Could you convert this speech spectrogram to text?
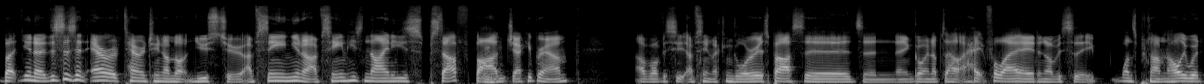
but you know, this is an era of Tarantino I'm not used to. I've seen, you know, I've seen his '90s stuff, but Jackie Brown. I've obviously I've seen like Inglourious Basterds and, and going up to like, Hateful Eight and obviously Once Upon a Time in Hollywood.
